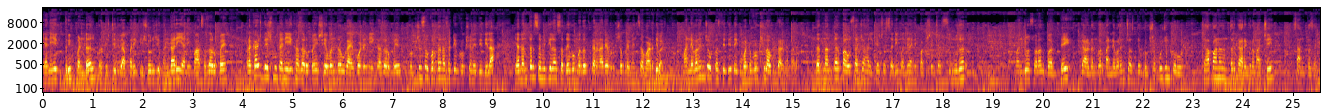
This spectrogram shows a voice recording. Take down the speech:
यांनी एक द्रीप बंडल प्रतिष्ठित व्यापारी किशोरजी भंडारी यांनी पाच हजार रुपये प्रकाश देशमुख यांनी एक हजार रुपये शेवंतराव गायकवाड यांनी एक हजार रुपये वृक्ष संवर्धनासाठी वृक्षनिधी दिला. यानंतर समितीला सदैव मदत करणाऱ्या वृक्षप्रेमींचा वाढदिवस. मान्यवरांच्या उपस्थितीत एक वटवृक्ष लावून करण्यात आला. तदनंतर पावसाच्या हलक्याच्या सरीमध्ये आणि पक्षाच्या सुमुदर मंजूळ स्वरात बर्थडे गार्डनवर मान्यवरांच्या हस्ते वृक्षपूजन करून चहापानानंतर कार्यक्रमाची सांगता झाली.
